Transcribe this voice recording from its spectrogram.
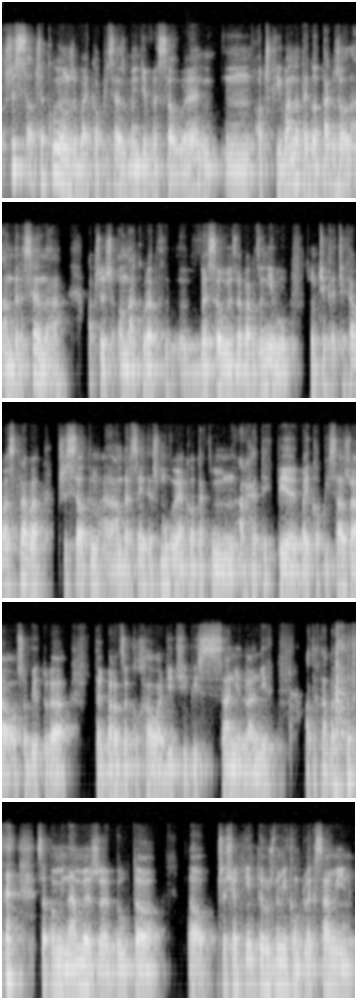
Wszyscy oczekują, że bajkopisarz będzie wesoły. Mm, oczekiwano tego także od Andersena, a przecież on akurat wesoły za bardzo nie był. Cieka ciekawa sprawa, wszyscy o tym Andersenie też mówią jako o takim archetypie bajkopisarza, o osobie, która tak bardzo kochała dzieci pisanie dla nich, a tak naprawdę zapominamy, że był to no, przesiąknięty różnymi kompleksami,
